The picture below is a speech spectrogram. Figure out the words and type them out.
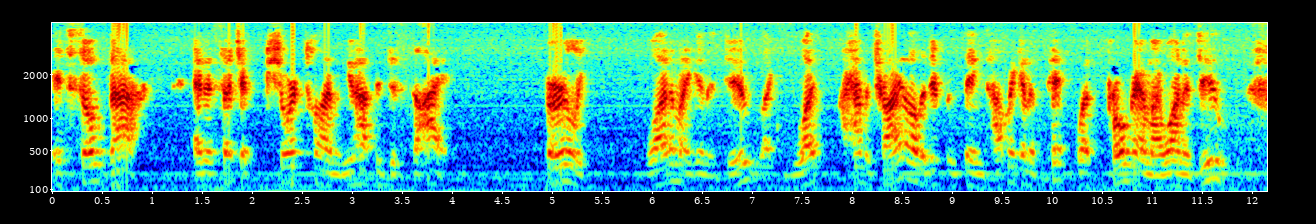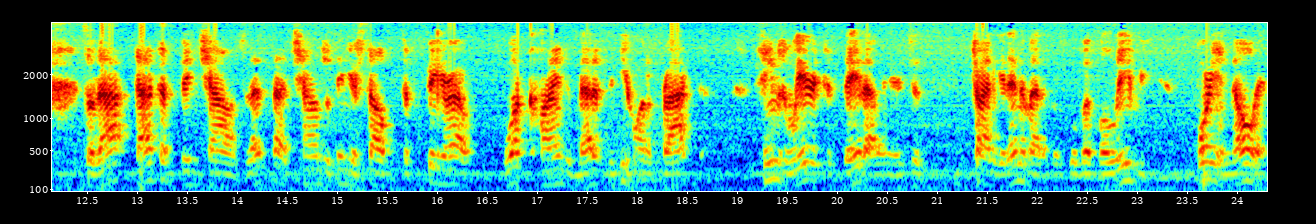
it's so vast and it's such a short time. You have to decide early. What am I going to do? Like what? Haven't tried all the different things. How am I going to pick what program I want to do? So that that's a big challenge. That that challenge within yourself to figure out what kind of medicine you want to practice. Seems weird to say that when you're just trying to get into medical school, but believe me, before you know it,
